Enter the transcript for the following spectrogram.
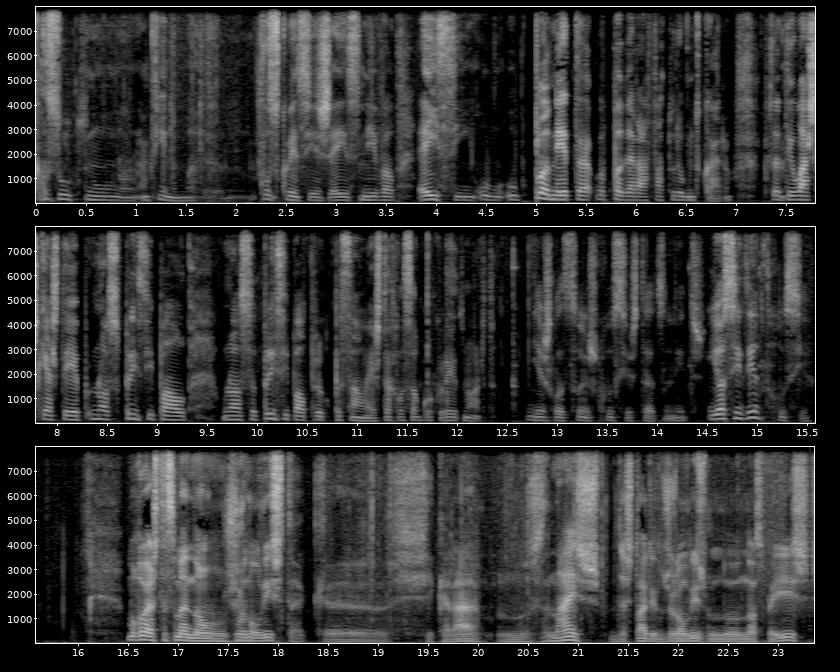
que resulte, num, enfim, numa consequências a esse nível, aí sim o, o, planeta pagará a fatura muito caro. Portanto, eu acho que esta é a nossa principal, a nossa principal preocupação, esta relação com a Coreia do Norte. E as relações Rússia-Estados Unidos? E Ocidente-Rússia? Morreu esta semana um jornalista que ficará nos anais da história do jornalismo no nosso país.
